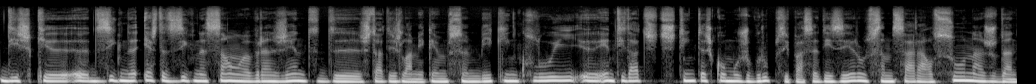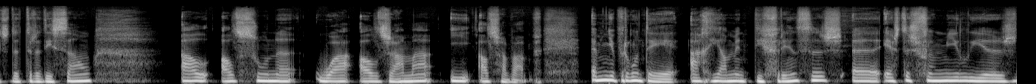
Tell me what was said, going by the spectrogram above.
diz que uh, designa, esta designação abrangente de Estado Islâmico em Moçambique inclui uh, entidades distintas como os grupos, e passa a dizer, o Samsara al-Sunna, ajudantes da tradição, Al-Suna, Wa Al-Jama e Al-Shabaab. A minha pergunta é: há realmente diferenças? Uh, estas famílias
